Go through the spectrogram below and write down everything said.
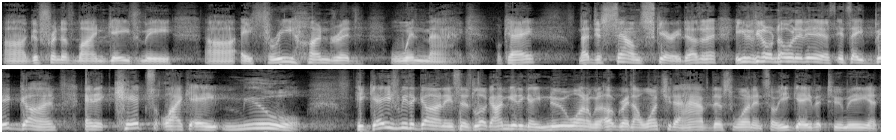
uh, a good friend of mine, gave me uh, a 300 Win Mag. Okay, that just sounds scary, doesn't it? Even if you don't know what it is, it's a big gun and it kicks like a mule. He gave me the gun and he says, Look, I'm getting a new one. I'm going to upgrade. I want you to have this one. And so he gave it to me. And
